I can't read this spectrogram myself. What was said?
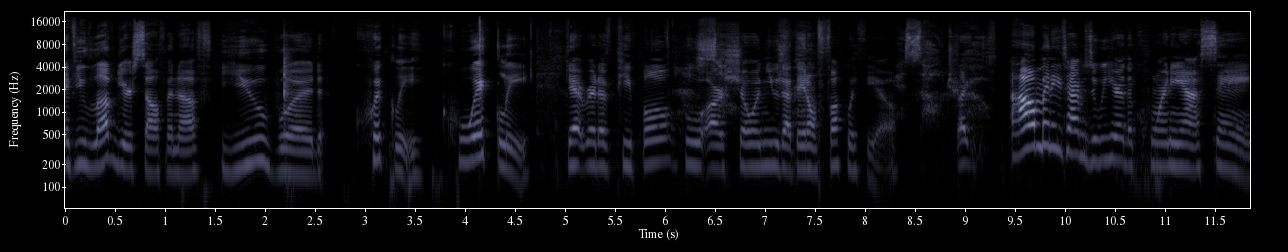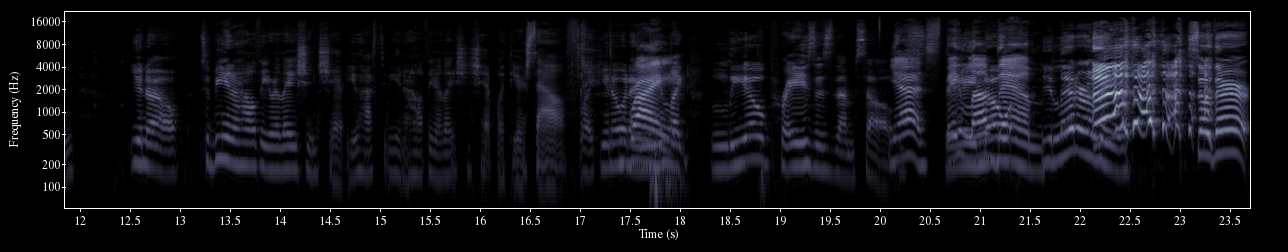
If you loved yourself enough, you would quickly, quickly get rid of people who are showing you that they don't fuck with you. So true. Like, how many times do we hear the corny ass saying, you know, to be in a healthy relationship, you have to be in a healthy relationship with yourself. Like, you know what I mean? Like, Leo praises themselves. Yes, they love them. You literally. so they're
